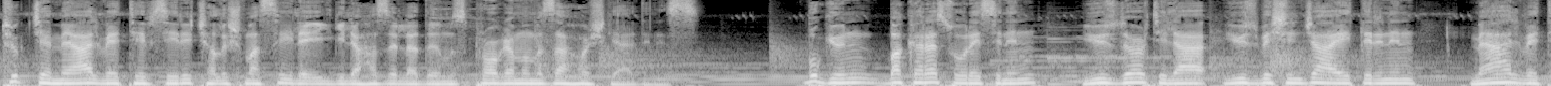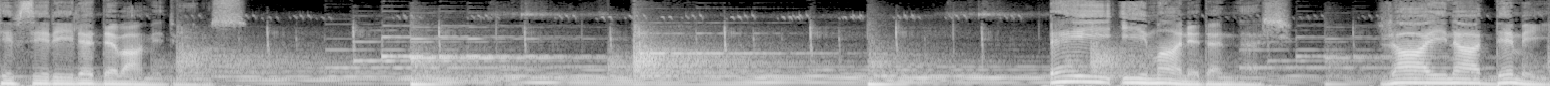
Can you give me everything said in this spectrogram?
Türkçe Meal ve Tefsiri çalışması ile ilgili hazırladığımız programımıza hoş geldiniz. Bugün Bakara suresinin 104 ila 105. ayetlerinin meal ve tefsiriyle devam ediyoruz. Ey iman edenler! Râina demeyin.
